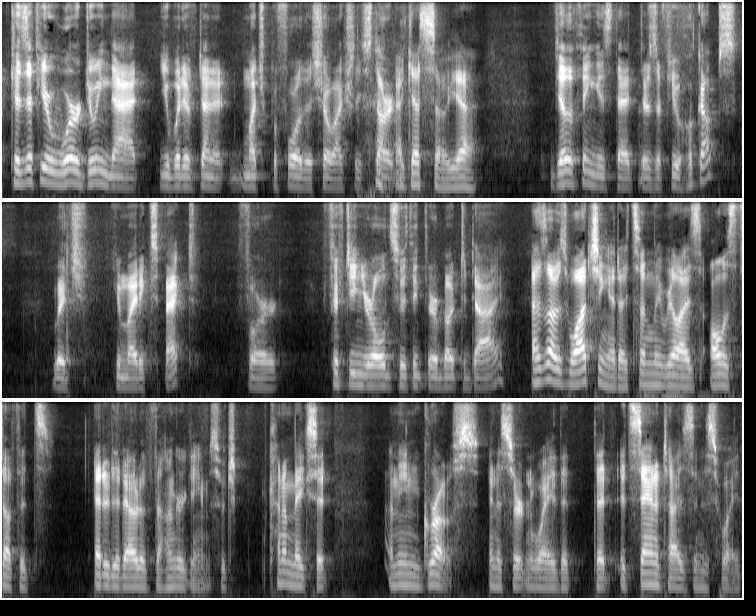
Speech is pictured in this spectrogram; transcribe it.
because if you were doing that, you would have done it much before the show actually started. I guess so, yeah. The other thing is that there's a few hookups, which you might expect for 15 year olds who think they're about to die. As I was watching it, I suddenly realized all the stuff that's edited out of the Hunger Games, which kind of makes it, I mean, gross in a certain way that, that it's sanitized in this way.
